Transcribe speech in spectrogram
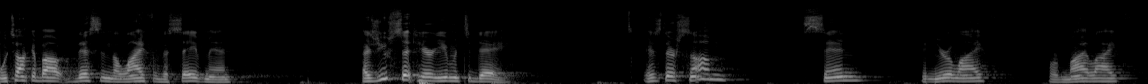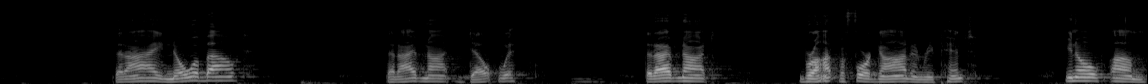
when we talk about this in the life of the saved man, as you sit here even today, is there some sin in your life or my life that I know about, that I've not dealt with, that I've not brought before God and repent? You know, um,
